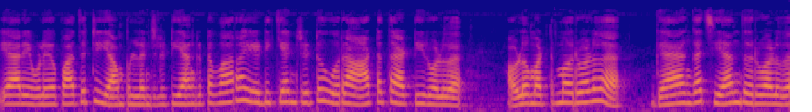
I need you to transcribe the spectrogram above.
யார் எவ்வளையோ பார்த்துட்டு என் பிள்ளைன்னு சொல்லிட்டு என்கிட்ட வாரா எடிக்கான்னு சொல்லிட்டு ஒரு ஆட்டத்தை ஆட்டிடுவாளுவ. அவ்வளோ மட்டுமா வருவாளுவ? கேங்காக சேர்ந்து வருவாளுவ.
